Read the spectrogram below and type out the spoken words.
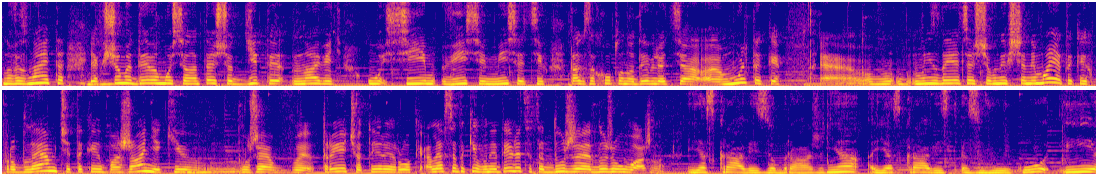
Ну, ви знаєте, якщо ми дивимося на те, що діти навіть у 7-8 місяців так захоплено дивляться е, мультики, е, мені здається, що в них ще немає таких проблем чи таких бажань, які вже в 3-4 роки. Але все-таки вони дивляться це дуже дуже уважно. Яскравість зображення, яскравість звуку і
